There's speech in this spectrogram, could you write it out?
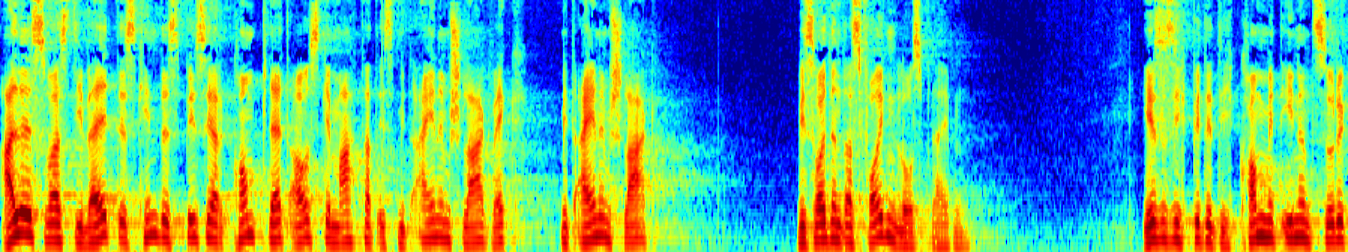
Alles, was die Welt des Kindes bisher komplett ausgemacht hat, ist mit einem Schlag weg. Mit einem Schlag. Wie soll denn das folgenlos bleiben? Jesus, ich bitte dich, komm mit ihnen zurück,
